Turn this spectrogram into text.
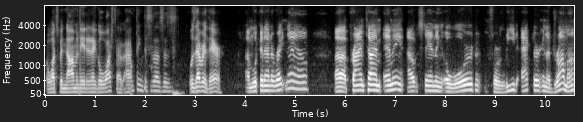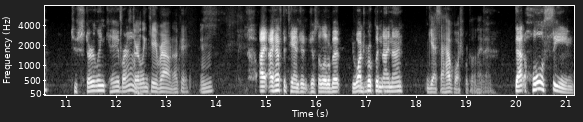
or what's been nominated, and I go watch that. I don't think this is us is, was ever there. I'm looking at it right now. Uh, Primetime Emmy Outstanding Award for Lead Actor in a Drama to Sterling K. Brown. Sterling K. Brown. Okay. Mhm. I, I have to tangent just a little bit. You watch Mhm. Brooklyn Nine Nine? Yes, I have watched Brooklyn Nine Nine. That whole scene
